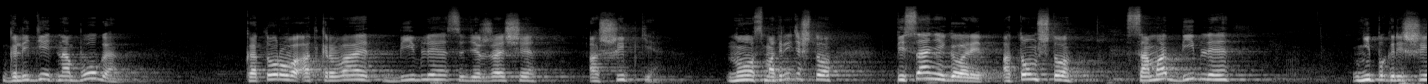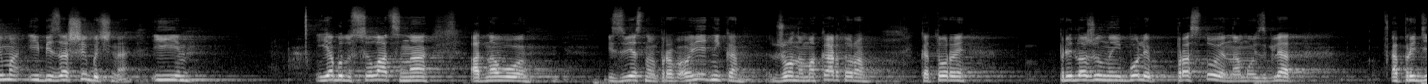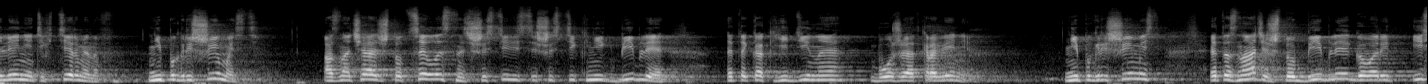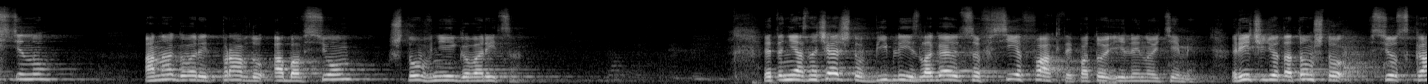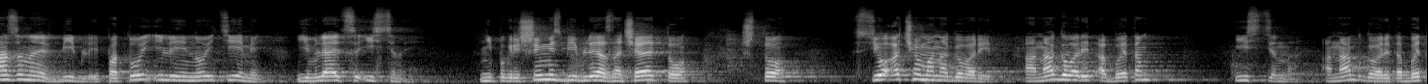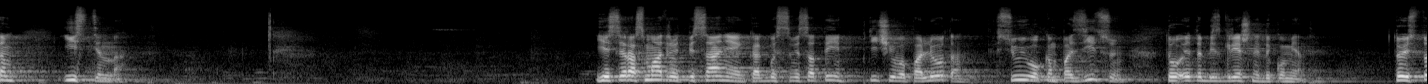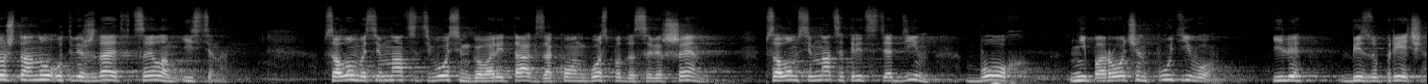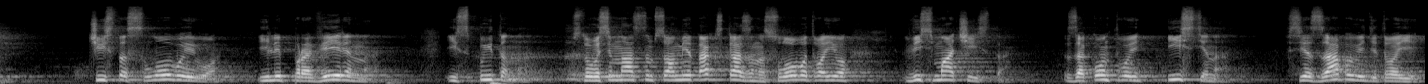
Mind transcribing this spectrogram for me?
глядеть на Бога которого открывает Библия, содержащая ошибки. Но смотрите, что Писание говорит о том, что сама Библия непогрешима и безошибочна. И я буду ссылаться на одного известного проповедника Джона МакАртура, который предложил наиболее простое, на мой взгляд, определение этих терминов. Непогрешимость означает, что целостность 66 книг Библии – это как единое Божие откровение. Непогрешимость – это значит, что Библия говорит истину, она говорит правду обо всем, что в ней говорится. Это не означает, что в Библии излагаются все факты по той или иной теме. Речь идет о том, что все сказанное в Библии по той или иной теме является истиной. Непогрешимость Библии означает то, что все, о чем она говорит, она говорит об этом истинно. Она говорит об этом истинно. Если рассматривать Писание как бы с высоты птичьего полета, всю его композицию, то это безгрешный документ. То есть то, что оно утверждает в целом истина. Псалом 18.8 говорит так, закон Господа совершен. Псалом 17.31, Бог непорочен путь Его или безупречен. Чисто Слово Его или проверено, испытано – в 118 псалме так сказано, «Слово Твое весьма чисто, закон Твой истина, все заповеди Твои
